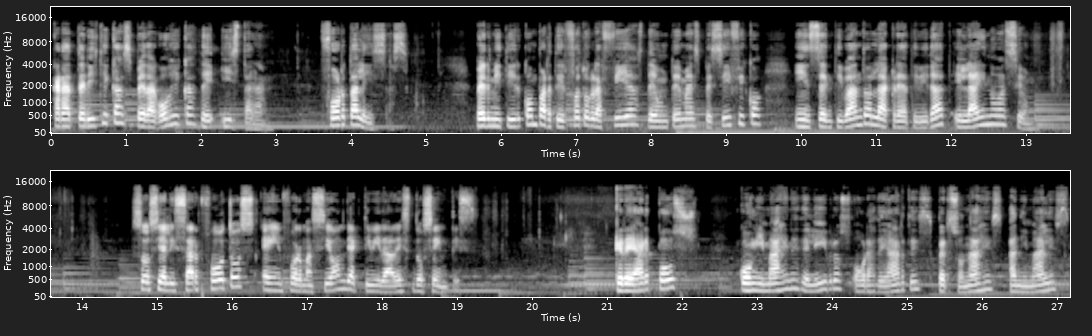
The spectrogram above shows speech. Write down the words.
Características pedagógicas de Instagram. Fortalezas. Permitir compartir fotografías de un tema específico incentivando la creatividad y la innovación. Socializar fotos e información de actividades docentes. Crear posts con imágenes de libros, obras de artes, personajes, animales,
